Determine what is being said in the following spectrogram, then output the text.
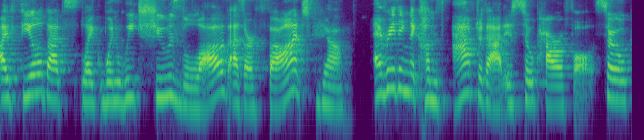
i feel that's like when we choose love as our thought yeah everything that comes after that is so powerful. So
